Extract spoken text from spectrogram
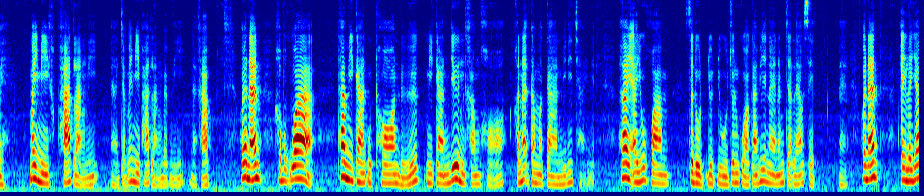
ย ไม่มีพาร์ทหลังนี้ จะไม่มีพาร์ทหลังแบบนี้นะครับ เพราะฉะนั้นเขาบอกว่าถ้ามีการอุทธรณ์หรือมีการยื่นคำขอคณะกรรมการวินิจฉัยเนี่ยให้อายุความสะดุดหยุดอยู่จนกว่าการพิจารณานั้นจะแล้วเสร็จอ่าเพราะฉะนั้นไอระยะ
